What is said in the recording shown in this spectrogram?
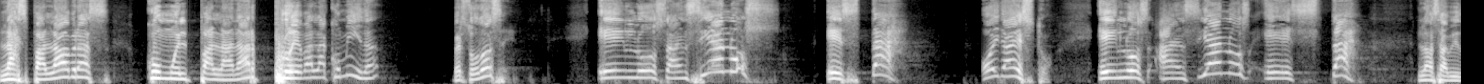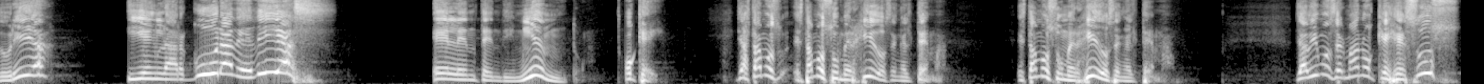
las palabras como el paladar prueba la comida. Verso 12. En los ancianos está, oiga esto, en los ancianos está la sabiduría y en largura de días el entendimiento. Ok, ya estamos, estamos sumergidos en el tema. Estamos sumergidos en el tema. Ya vimos, hermano, que Jesús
